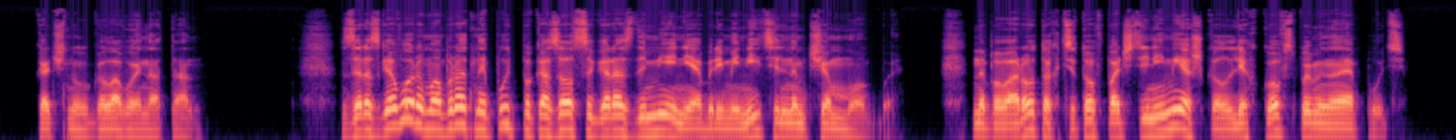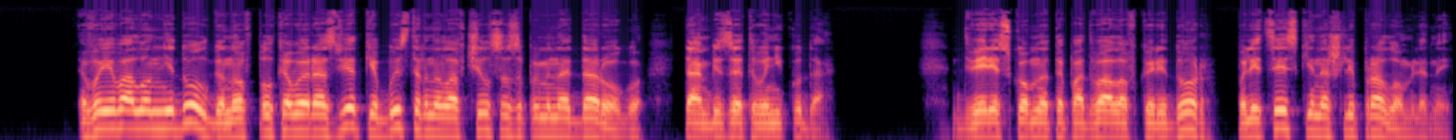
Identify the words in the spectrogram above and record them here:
— качнул головой Натан. За разговором обратный путь показался гораздо менее обременительным, чем мог бы. На поворотах Титов почти не мешкал, легко вспоминая путь. Воевал он недолго, но в полковой разведке быстро наловчился запоминать дорогу. Там без этого никуда. Дверь из комнаты подвала в коридор полицейские нашли проломленной.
